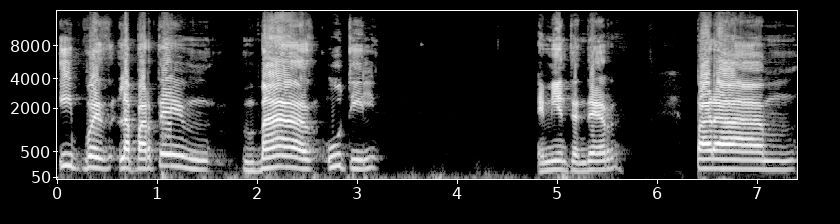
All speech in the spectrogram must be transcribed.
Y pues la parte más útil, en mi entender, para mm,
